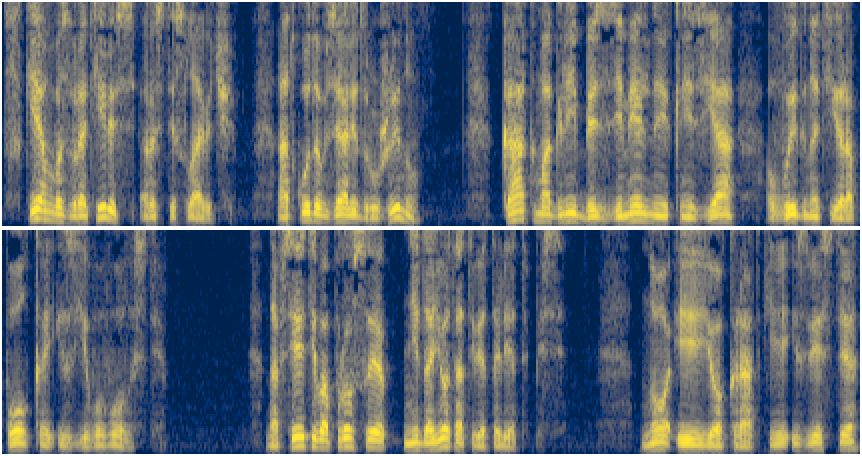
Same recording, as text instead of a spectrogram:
С кем возвратились Ростиславичи, откуда взяли дружину, как могли безземельные князья выгнать Ярополка из его волости? На все эти вопросы не дает ответа летопись. Но и ее краткие известия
